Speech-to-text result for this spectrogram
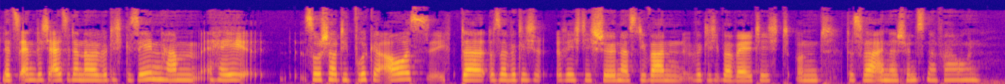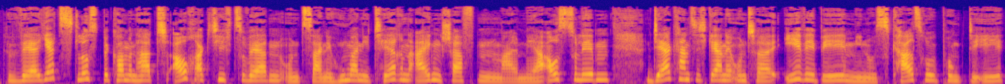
letztendlich, als sie dann aber wirklich gesehen haben, hey, so schaut die Brücke aus, da, das war wirklich richtig schön, also die waren wirklich überwältigt und das war eine der schönsten Erfahrungen. Wer jetzt Lust bekommen hat, auch aktiv zu werden und seine humanitären Eigenschaften mal mehr auszuleben, der kann sich gerne unter ewb-karlsruhe.de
